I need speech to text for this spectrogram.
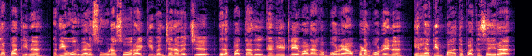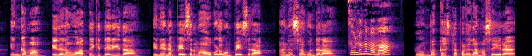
சப்பாத்தின்னு அதையும் ஒரு வேளை சூடா சோறாக்கி வெஞ்சனை வச்சு இதுல பத்தாததுக்கு வீட்லயே வடாகம் போடுறேன் அப்பளம் போடுறேன்னு எல்லாத்தையும் பார்த்து பார்த்து செய்யற எங்கம்மா இதெல்லாம் உன் அத்தைக்கு தெரியுதா? என்னென்ன பேசணுமோ அவ்வளவும் பேசுறா. ஆனா சகுந்தலா. சொல்லுங்க மாமா. ரொம்ப கஷ்டப்படலாம செய்யற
